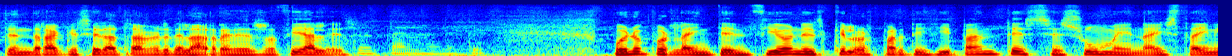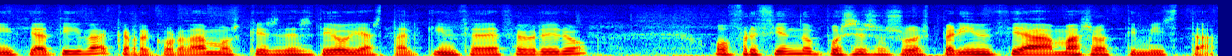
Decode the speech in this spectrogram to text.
tendrá que ser a través de las redes sociales. Totalmente. Bueno, pues la intención es que los participantes se sumen a esta iniciativa, que recordamos que es desde hoy hasta el 15 de febrero, ofreciendo pues eso, su experiencia más optimista.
